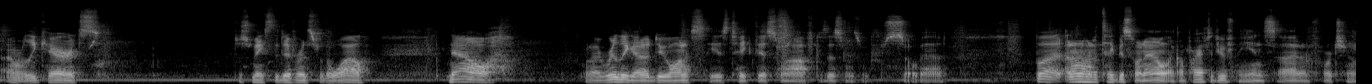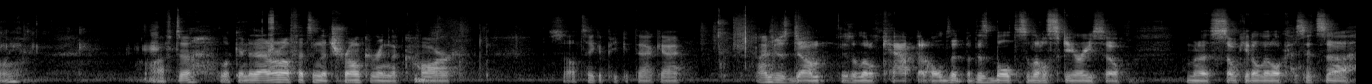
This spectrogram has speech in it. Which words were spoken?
I don't really care. It's just makes the difference for the while. Now, what I really gotta do, honestly, is take this one off because this one's so bad. But I don't know how to take this one out. Like I'll probably have to do it from the inside, unfortunately. I'll have to look into that. I don't know if that's in the trunk or in the car. So I'll take a peek at that guy. I'm just dumb. There's a little cap that holds it, but this bolt is a little scary, so I'm gonna soak it a little because it's uh,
